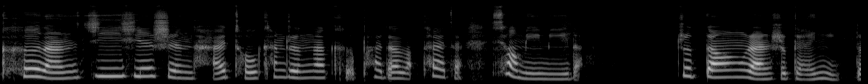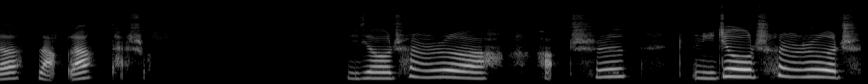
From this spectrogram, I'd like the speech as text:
柯南基先生抬头看着那可怕的老太太，笑眯眯的：“这当然是给你的，姥姥。”他说：“你就趁热好吃。”你就趁热吃，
